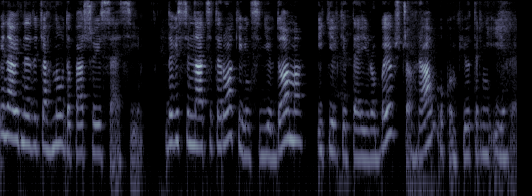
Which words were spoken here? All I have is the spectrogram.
Він навіть не дотягнув до першої сесії. До 18 років він сидів вдома і тільки те й робив, що грав у комп'ютерні ігри.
